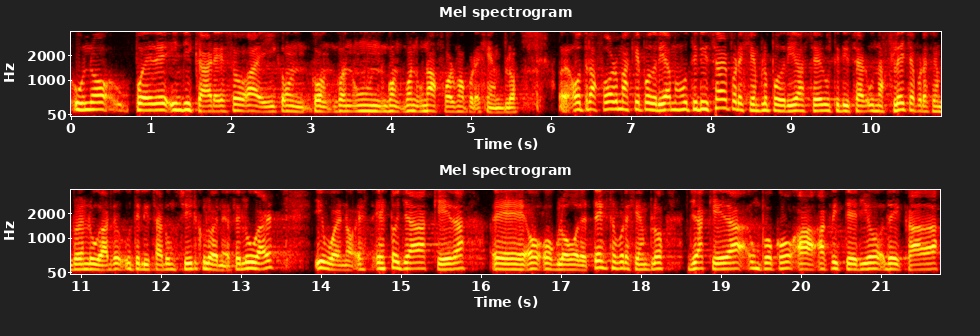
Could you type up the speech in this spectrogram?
uno puede indicar eso ahí con, con, con, un, con, una forma, por ejemplo. Eh, otra forma que podríamos utilizar, por ejemplo, podría ser utilizar una flecha, por ejemplo, en lugar de utilizar un círculo en ese lugar. Y bueno, esto ya queda, eh, o, globo de texto, por ejemplo, ya queda un poco a, a criterio de cada,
